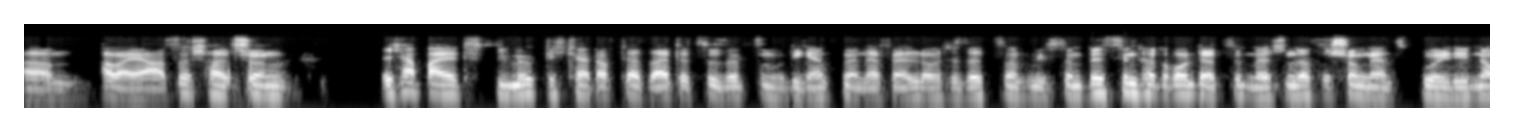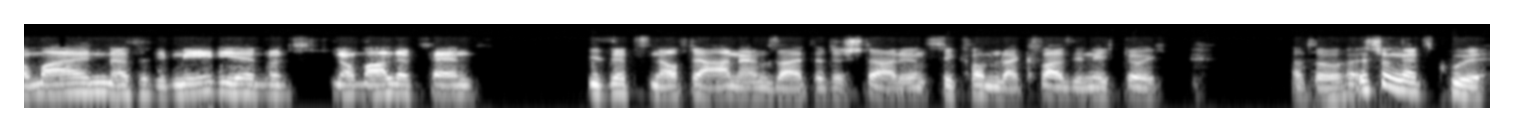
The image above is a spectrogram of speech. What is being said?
Ähm, aber ja, es ist halt schon, ich habe halt die Möglichkeit, auf der Seite zu sitzen, wo die ganzen NFL-Leute sitzen und mich so ein bisschen darunter zu mischen. Das ist schon ganz cool. Die normalen, also die Medien und normale Fans, die sitzen auf der anderen Seite des Stadions, die kommen da quasi nicht durch. Also ist schon ganz cool.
